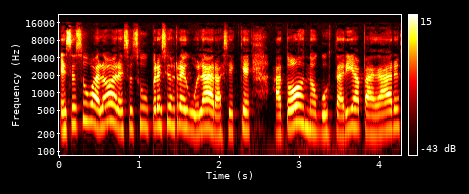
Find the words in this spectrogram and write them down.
ese es su valor, ese es su precio regular. Así es que a todos nos gustaría pagar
